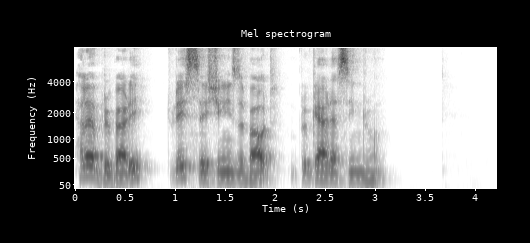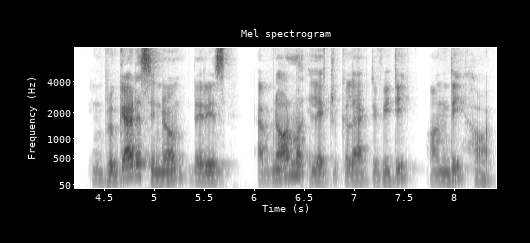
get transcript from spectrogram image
Hello everybody, today's session is about Brugada syndrome. In Brugada syndrome, there is abnormal electrical activity on the heart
